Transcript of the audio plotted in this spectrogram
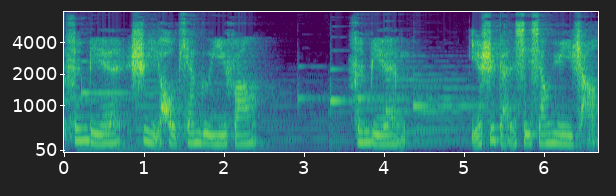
分别是以后天各一方，分别也是感谢相遇一场。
